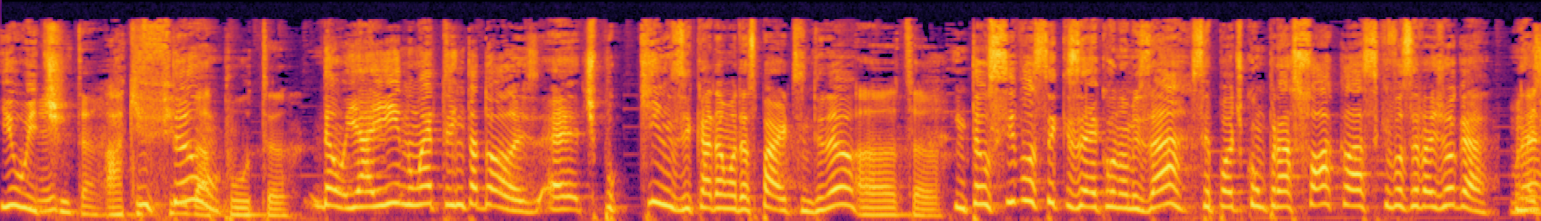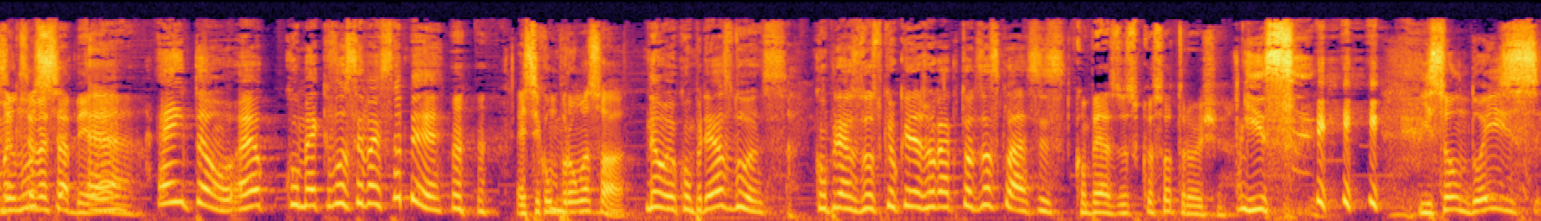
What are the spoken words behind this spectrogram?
e Witch. Eita. Ah, que filho Então- da puta. Não, e aí não é 30 dólares, é tipo 15 cada uma das partes, entendeu? Ah, tá. Então, se você quiser economizar, você pode comprar só a classe que você vai jogar. Mas né? como é que você vai saber? É. É, então, é, como é que você vai saber? Aí você comprou uma só. Não, eu comprei as duas. Comprei as duas porque eu queria jogar com todas as classes. Comprei as duas porque eu sou trouxa. Isso. E são dois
